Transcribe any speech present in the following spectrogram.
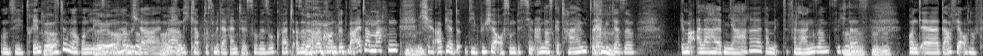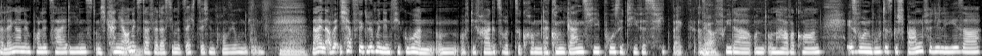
Und Sie drehen trotzdem ja? noch und lesen ja, ja, Hörbücher also, ein. Ne? Also. Und ich glaube, das mit der Rente ist sowieso Quatsch. Also Haberkorn wird weitermachen. Ich habe ja die Bücher auch so ein bisschen anders getimt. Er geht ja so immer alle halben Jahre, damit verlangsamt sich das. Mhm, und er darf ja auch noch verlängern im Polizeidienst. Und ich kann ja auch mhm. nichts dafür, dass die mit 60 in Pension gehen. Ja. Nein, aber ich habe viel Glück mit den Figuren, um auf die Frage zurückzukommen. Da kommt ganz viel positives Feedback. Also ja. Frieda und, und Haverkorn ist wohl ein gutes Gespann für die Leser.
